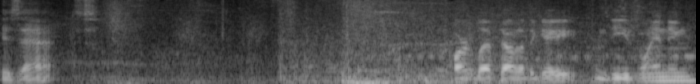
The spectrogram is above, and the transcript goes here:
is at. Hard left out of the gate from Thieves' Landing.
